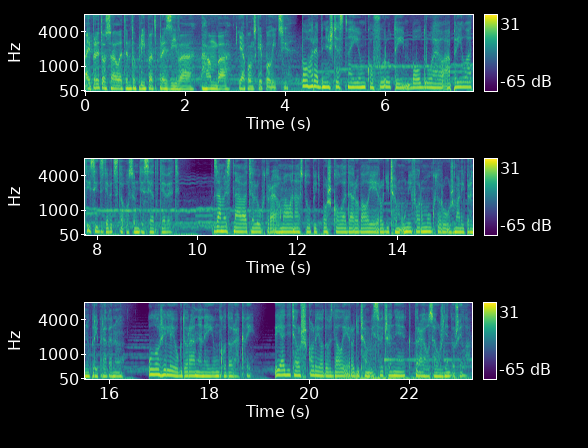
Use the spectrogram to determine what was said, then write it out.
Aj preto sa ale tento prípad prezýva hamba japonskej polície. Pohreb nešťastnej Junko Furuty bol 2. apríla 1989. Zamestnávateľu, ktorého mala nastúpiť po škole, daroval jej rodičom uniformu, ktorú už mali pre ňu pripravenú. Uložili ju k doráňanej Junko do rakvy. Riaditeľ školy odovzdal jej rodičom vysvedčenie, ktorého sa už nedožila.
